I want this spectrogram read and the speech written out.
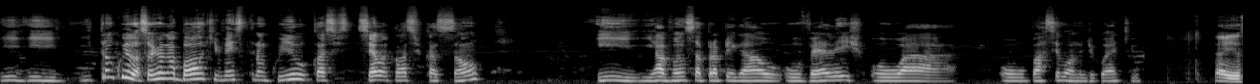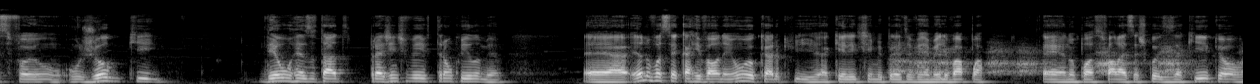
e, e, e, tranquilo. É só jogar bola que vence tranquilo, sela a classificação e, e avança para pegar o, o Vélez ou a o Barcelona de Guayaquil. É isso, foi um, um jogo que deu um resultado pra gente ver tranquilo mesmo. É, eu não vou ser rival nenhum, eu quero que aquele time preto e vermelho vá para é, não posso falar essas coisas aqui, que é um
